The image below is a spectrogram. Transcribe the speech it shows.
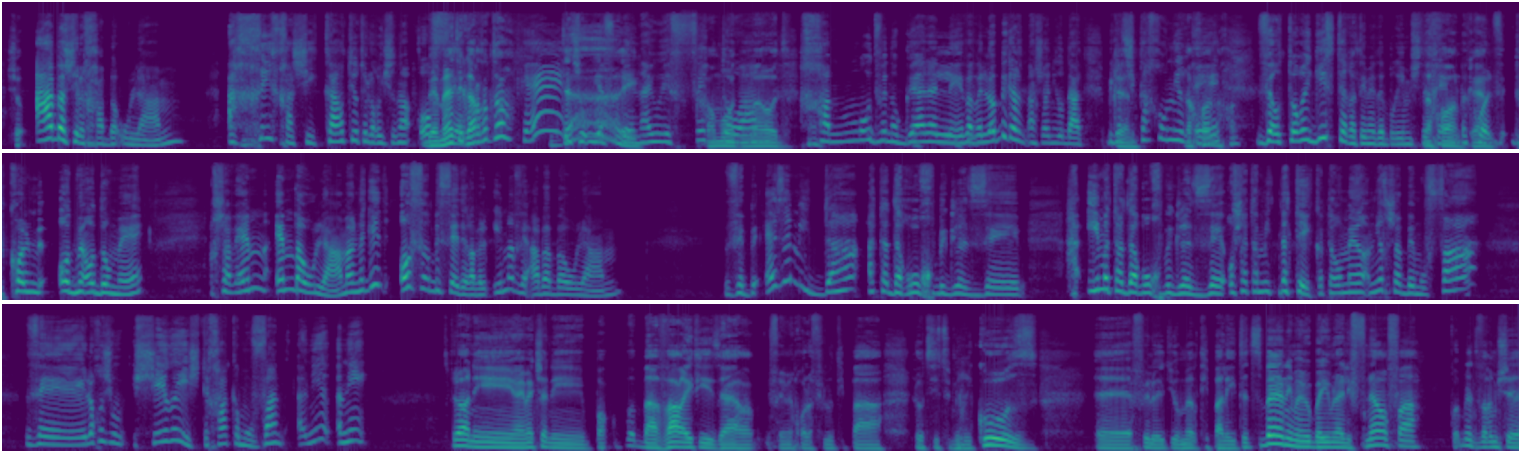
ש- אבא שלך באולם, אחיך, שהכרתי אותו לראשונה, עופר. באמת הכרת אותו? כן. שהוא יפה, בעיניי הוא יפה חמוד תואר. מאוד. חמוד ונוגע ללב, אבל לא בגלל מה שאני יודעת, בגלל כן. שככה הוא נראה. נכון, נכון. ואותו רגיסטר אתם מדברים, שניכם. נכון, בקול, כן. בקול מאוד מאוד דומה. עכשיו, הם, הם באולם, אבל נגיד עופר בסדר, אבל אימא ואבא באולם, ובאיזה מידה אתה דרוך בגלל זה? האם אתה דרוך בגלל זה, או שאתה מתנתק? אתה אומר, אני עכשיו במופע, ולא חשוב, שירי, אשתך כמובן, אני, אני, לא, אני, האמת שאני, בעבר הייתי, זה היה לפעמים יכול אפילו טיפה להוציא אותי מריכוז, אה, אפילו הייתי אומר טיפה להתעצבן, אם היו באים אליי לפני ההופעה, כל מיני דברים ש...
